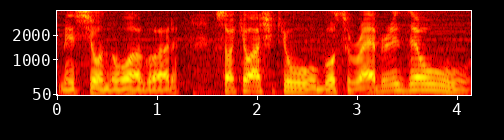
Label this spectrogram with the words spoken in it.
mencionou agora. Só que eu acho que o Ghost Reveries é o.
